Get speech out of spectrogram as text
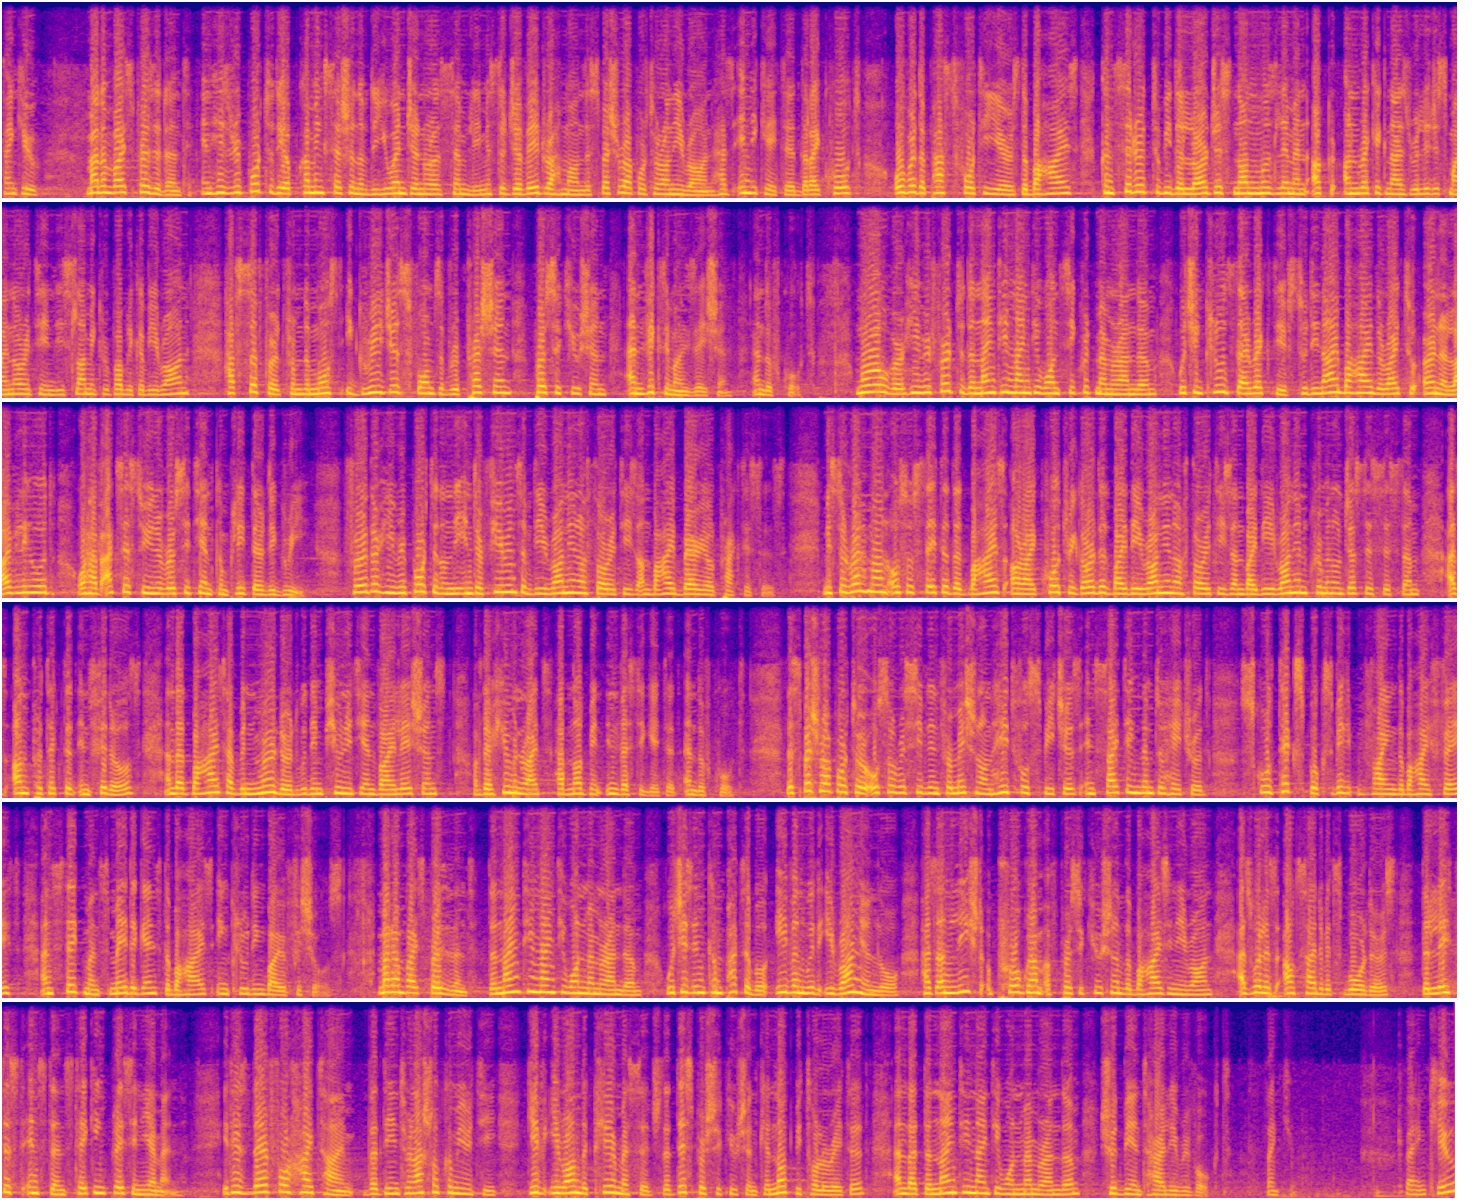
Thank you. Madam Vice President, in his report to the upcoming session of the UN General Assembly, Mr. Javaid Rehman, the Special Rapporteur on Iran, has indicated that, I quote, over the past 40 years, the Baha'is, considered to be the largest non-Muslim and unrecognized religious minority in the Islamic Republic of Iran, have suffered from the most egregious forms of repression, persecution, and victimization, end of quote. Moreover, he referred to the 1991 secret memorandum, which includes directives to deny Baha'i the right to earn a livelihood or have access to university and complete their degree. Further, he reported on the interference of the Iranian authorities on Baha'i burial practices. Mr. Rehman also stated that Baha'is are, I quote, regarded by the Iranian authorities and by the Iranian criminal justice system as unprotected infidels, and that Baha'is have been murdered with impunity and violations of their human rights have not been investigated, end of quote. The Special Rapporteur also received information on hateful speeches, inciting them to hatred, school textbooks vilifying the Baha'i faith, and statements made against the Baha'is, including by officials. Madam Vice President, the 1991 memorandum, which is incompatible even with Iranian law, has unleashed a program of persecution of the Baha'is in Iran as well as outside of its borders, the latest instance taking place in Yemen. It is therefore high time that the international community give Iran the clear message that this persecution cannot be tolerated and that the 1991 memorandum should be entirely revoked. Thank you. Thank you.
